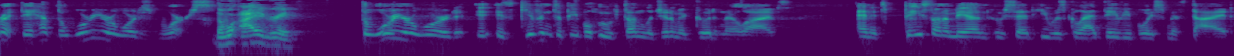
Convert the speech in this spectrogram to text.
Right. They have the Warrior Award is worse. The war, I agree. The Warrior Award is given to people who have done legitimate good in their lives, and it's based on a man who said he was glad Davy Boy Smith died.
